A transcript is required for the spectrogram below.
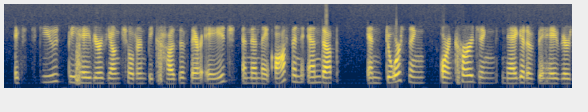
excuse behavior of young children because of their age, and then they often end up endorsing or encouraging negative behaviors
